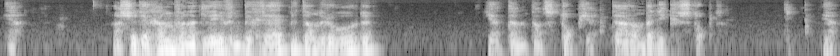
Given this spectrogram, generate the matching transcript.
Ja. Als je de gang van het leven begrijpt, met andere woorden, ja, dan, dan stop je. Daarom ben ik gestopt. Ja.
